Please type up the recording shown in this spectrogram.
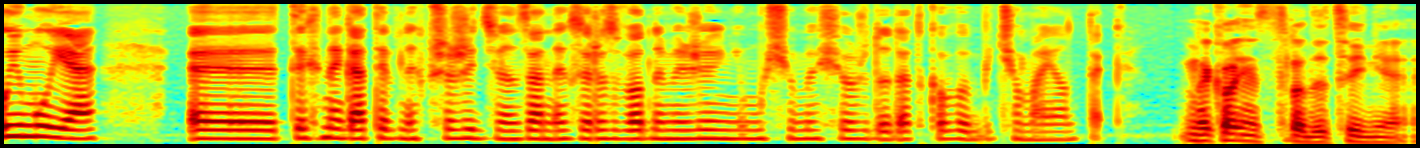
ujmuje tych negatywnych przeżyć związanych z rozwodem, jeżeli nie musimy się już dodatkowo bić o majątek. Na koniec tradycyjnie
